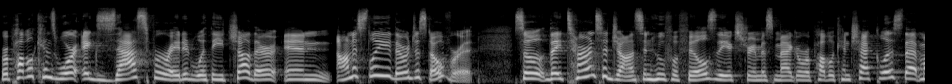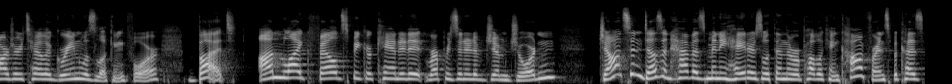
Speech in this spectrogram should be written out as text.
Republicans were exasperated with each other, and honestly, they were just over it. So they turned to Johnson, who fulfills the extremist MAGA Republican checklist that Marjorie Taylor Greene was looking for. But unlike failed Speaker candidate Representative Jim Jordan, Johnson doesn't have as many haters within the Republican conference because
